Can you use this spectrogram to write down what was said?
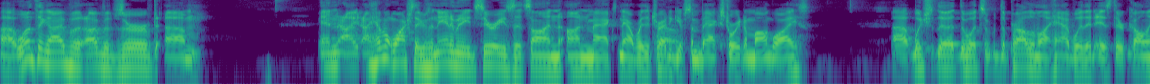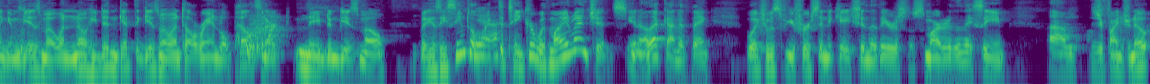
Uh, one thing I've I've observed, um, and I, I haven't watched. There's an animated series that's on on Max now where they try to give some backstory to Mogwais. Uh, which the, the what's the problem I have with it is they're calling him Gizmo, and no, he didn't get the Gizmo until Randall Peltzner named him Gizmo because he seemed to Yeah. like to tinker with my inventions, you know that kind of thing. Which was your first indication that they were smarter than they seem. Um, did you find your note?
